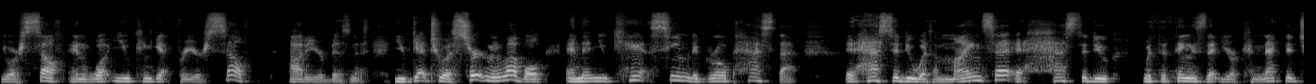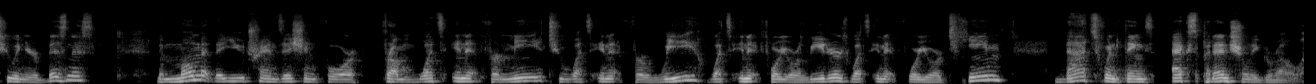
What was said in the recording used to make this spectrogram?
yourself and what you can get for yourself out of your business. You get to a certain level and then you can't seem to grow past that. It has to do with a mindset, it has to do with the things that you're connected to in your business. The moment that you transition for from what's in it for me to what's in it for we, what's in it for your leaders, what's in it for your team, that's when things exponentially grow.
